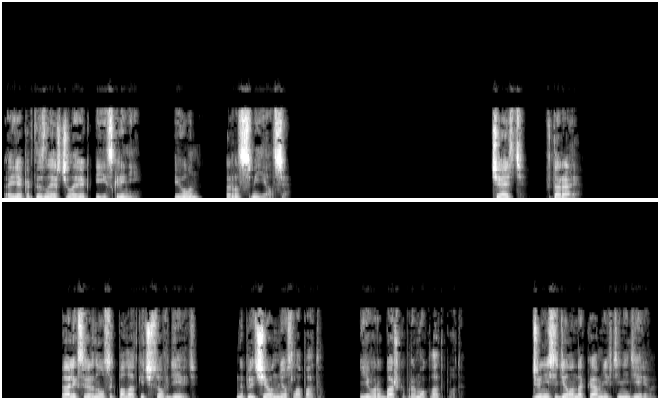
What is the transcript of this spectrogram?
А я, как ты знаешь, человек искренний. И он рассмеялся. Часть вторая. Алекс вернулся к палатке часов девять. На плече он нес лопату. Его рубашка промокла от пота. Джинни сидела на камне в тени дерева.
